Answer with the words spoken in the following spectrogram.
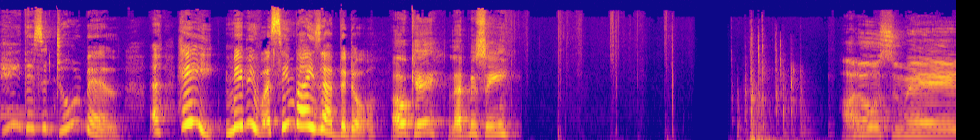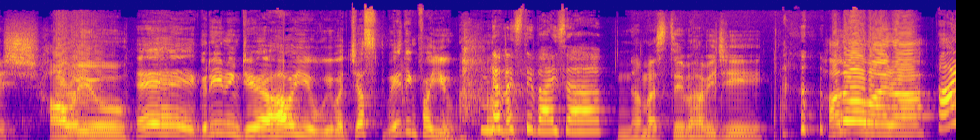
Hey, there's a doorbell. Uh, hey, maybe Wasim Bhai is at the door. Okay, let me see. Hello, Sumesh. How are you? Hey, good evening, dear. How are you? We were just waiting for you. Namaste, Bhai Saab. Namaste, Bhabhi ji. Hello, Myra. Hi,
